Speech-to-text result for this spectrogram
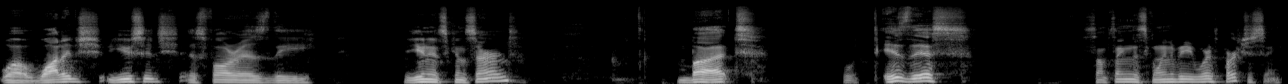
well, wattage usage as far as the, the unit's concerned. But is this something that's going to be worth purchasing?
